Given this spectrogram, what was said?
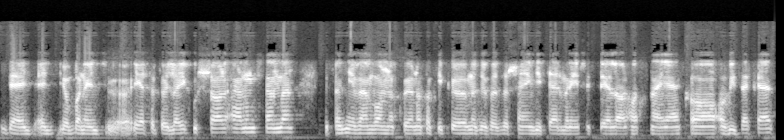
ugye egy, egy, jobban egy értető, hogy laikussal állunk szemben, viszont nyilván vannak olyanok, akik mezőgazdasági termelési céllal használják a, a vizeket,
